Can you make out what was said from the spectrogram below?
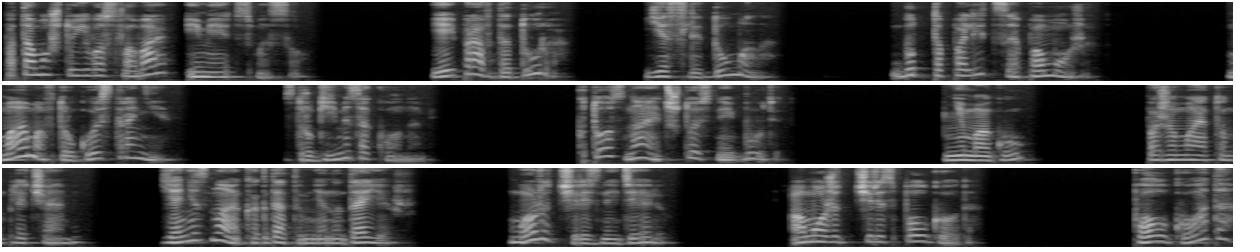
потому что его слова имеют смысл. Ей правда дура, если думала, будто полиция поможет. Мама в другой стране, с другими законами. Кто знает, что с ней будет? Не могу, Пожимает он плечами. Я не знаю, когда ты мне надоешь. Может, через неделю. А может, через полгода. Полгода?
